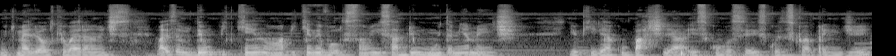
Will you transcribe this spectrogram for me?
muito melhor do que eu era antes, mas eu dei um pequeno, uma pequena evolução e isso abriu muito a minha mente. E eu queria compartilhar isso com vocês, coisas que eu aprendi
